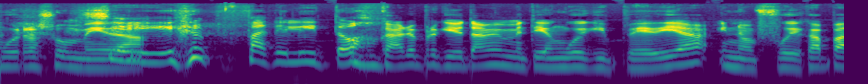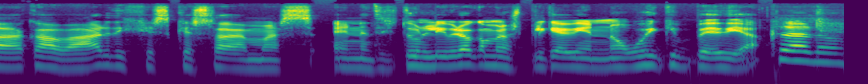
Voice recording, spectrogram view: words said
muy resumida. Sí, facilito. Claro, porque yo también metí en Wikipedia y no fui capaz de acabar. Dije, es que esto además eh, necesito un libro que me lo explique bien, no Wikipedia. Claro.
